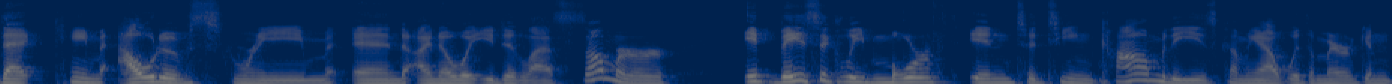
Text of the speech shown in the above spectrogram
that came out of Scream and I know what you did last summer, it basically morphed into teen comedies coming out with American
